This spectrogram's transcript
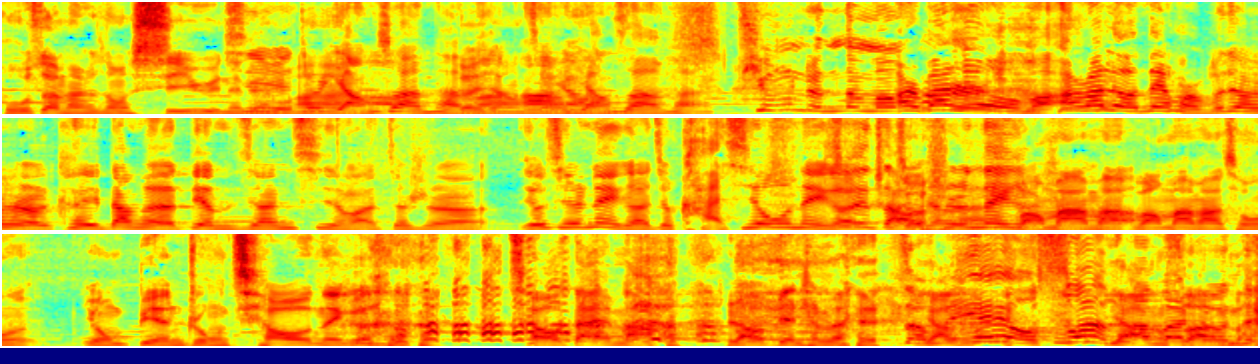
胡算盘是从西域那边，就是洋算盘嘛，啊，洋算盘，听着那么二八六嘛，二八六那会儿不就是可以当个电子计算器嘛？就是尤其是那个就卡西欧那个，最早是那个王妈妈，王妈妈从用编钟敲那个敲代码，然后变成了怎么也有算盘吧？中间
